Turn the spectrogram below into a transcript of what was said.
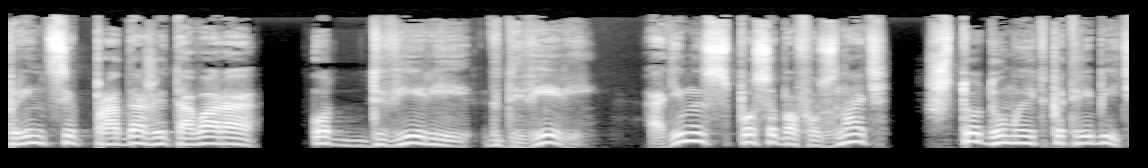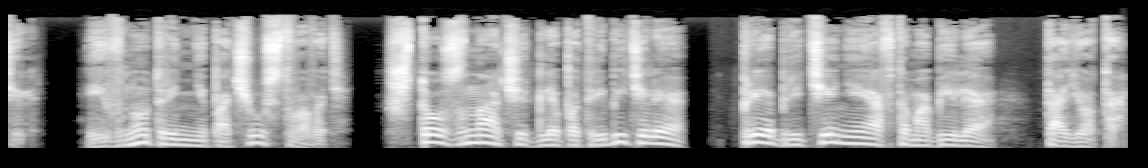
Принцип продажи товара от двери к двери – один из способов узнать, что думает потребитель, и внутренне почувствовать, что значит для потребителя приобретение автомобиля Toyota.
